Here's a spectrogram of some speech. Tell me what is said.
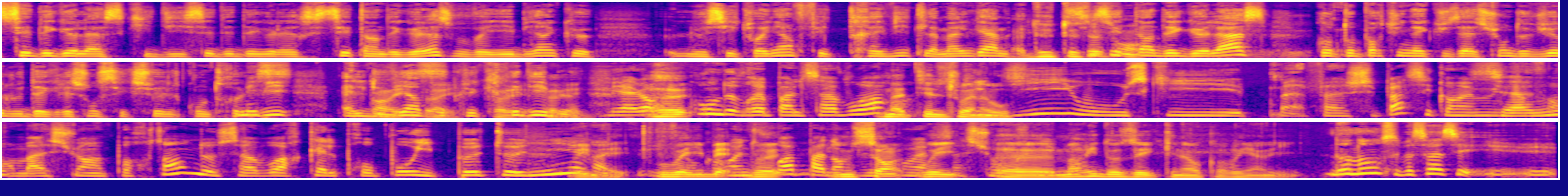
c'est dégueulasse qui dit c'est dégueulasse, c'est un dégueulasse, vous voyez bien que le citoyen fait très vite l'amalgame. Ah, toute si c'est un dégueulasse, quand on porte une accusation de viol ou d'agression sexuelle contre Mais lui, elle devient Oui, un peu oui, plus crédible. oui. Mais alors, Euh, pourquoi on ne devrait pas le savoir Mathilde Ce qu'il dit ou ce qui. bah, Enfin, je sais pas, c'est quand même C'est une information importante de savoir quels propos il peut tenir. Oui, mais vous voyez encore bien, une fois, pas dans une oui, conversation. euh. Marie Dosé qui n'a encore rien dit. Non, non, c'est pas ça. Euh,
